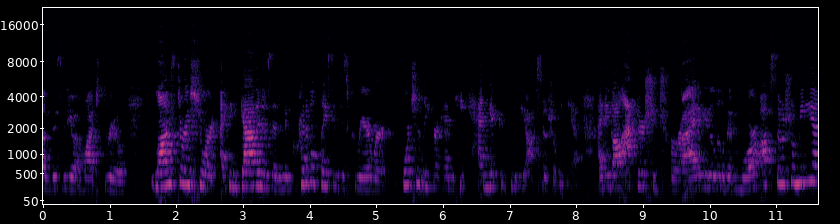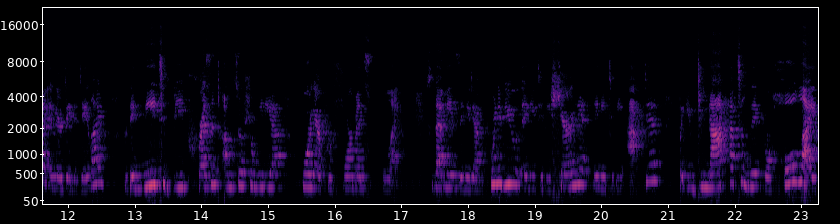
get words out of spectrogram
of this video and watch through. Long story short, I think Gavin is at an incredible place in his career where, fortunately for him, he can get completely off social media. I think all actors should try to get a little bit more off social media in their day-to-day life, but they need to be present on social media for their performance life. So that means they need to have a point of view, they need to be sharing it, they need to be active, but you do not have to live your whole life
